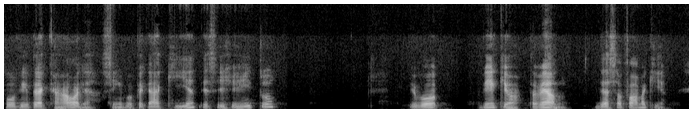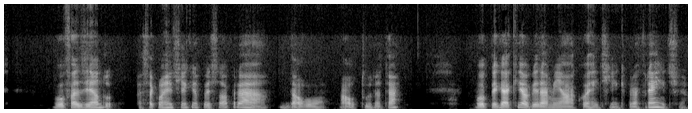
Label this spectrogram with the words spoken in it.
Vou vir pra cá, olha, assim, vou pegar aqui, desse jeito. E vou vir aqui, ó, tá vendo? Dessa forma aqui. Vou fazendo essa correntinha aqui foi só pra dar o, a altura, tá? Vou pegar aqui, ó, virar minha correntinha aqui pra frente,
